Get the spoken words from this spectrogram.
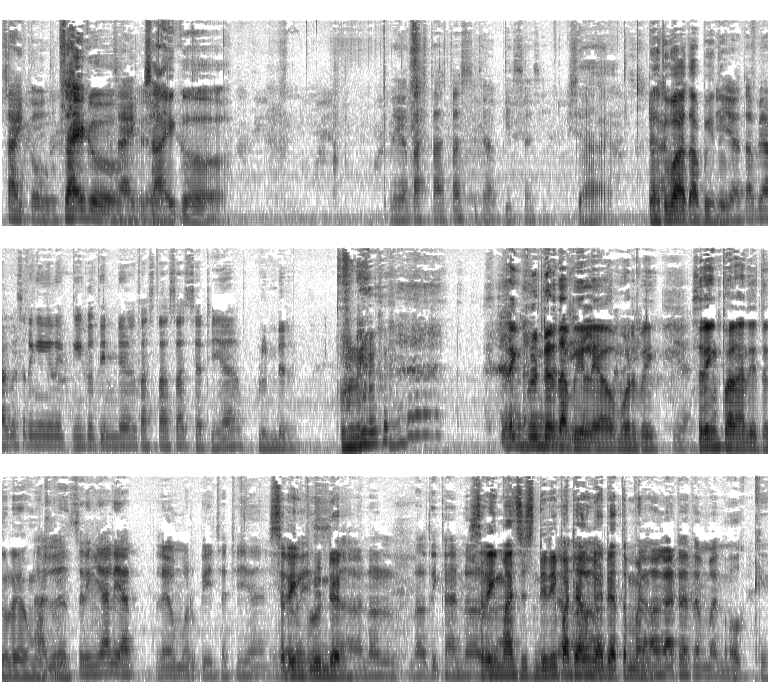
Psycho. Psycho. Psycho. Psycho. Leo tas-tas juga bisa sih. Bisa. Udah tua tapi itu. Iya, tapi aku sering ngik- ngikutin dia tas-tas jadinya blunder. Blunder. Sering blunder tapi Leo Murphy. Iya. Sering banget itu Leo Aku Murphy. seringnya lihat Leo Murphy jadinya ya Sering wis, blunder. eh, 0 030. Sering maju sendiri padahal nggak ada teman. Oh, nggak ada teman. Oke.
